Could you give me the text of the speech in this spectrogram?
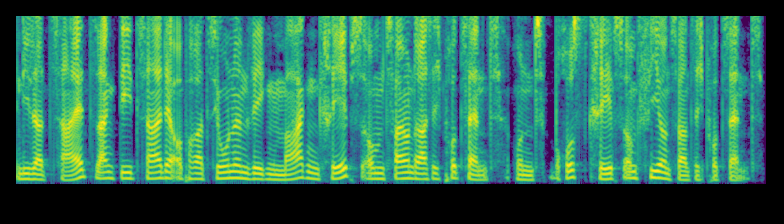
In dieser Zeit sank die Zahl der Operationen wegen Magenkrebs um 32 Prozent und Brustkrebs um 24 Prozent.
